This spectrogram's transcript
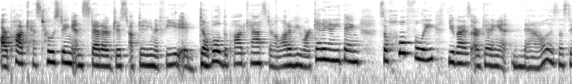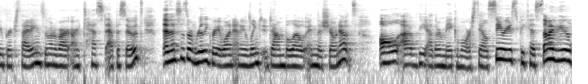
our podcast hosting, instead of just updating the feed, it doubled the podcast, and a lot of you weren't getting anything. So hopefully, you guys are getting it now. This is super exciting. It's one of our, our test episodes, and this is a really great one, and I linked it down below in the show notes all of the other Make a More Sales series because some of you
